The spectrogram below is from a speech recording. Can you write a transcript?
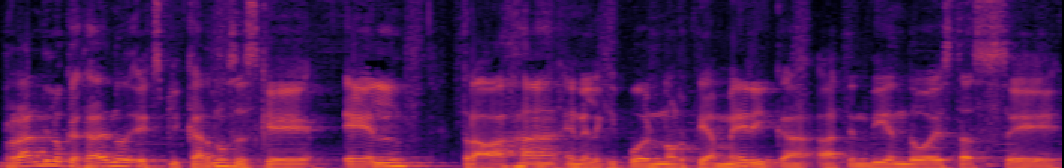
Randy lo que acaba de no- explicarnos es que él trabaja en el equipo de Norteamérica atendiendo estas eh,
